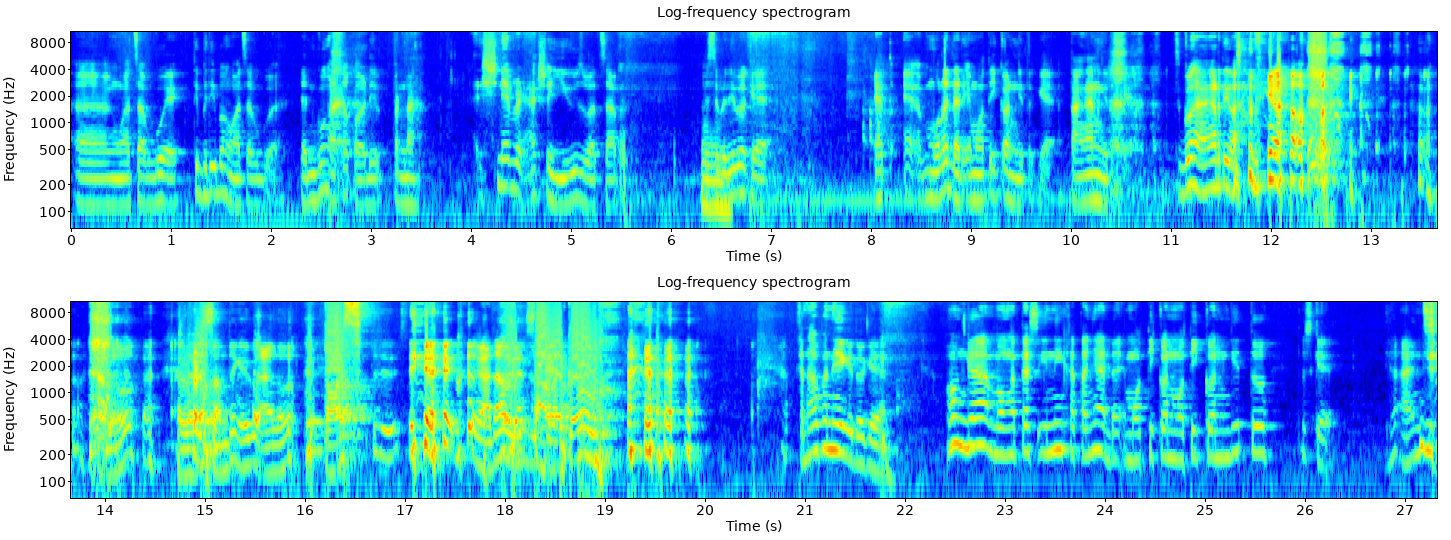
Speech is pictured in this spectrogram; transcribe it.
uh, nge-whatsapp gue. Tiba-tiba nge-whatsapp gue dan gue nggak tahu kalau dia pernah she never actually use whatsapp. Terus Hmm. tiba-tiba kayak eh, eh, mulai dari emoticon gitu kayak tangan gitu kayak. Gue nggak ngerti maksudnya apa halo? Halo. or something ya gue halo? Tos? Gue nggak tahu kan. Assalamualaikum. Kenapa nih gitu kayak oh enggak mau ngetes ini katanya ada emoticon emoticon gitu. Terus kayak ya anjir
